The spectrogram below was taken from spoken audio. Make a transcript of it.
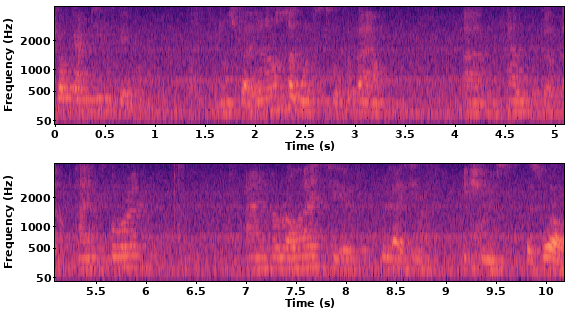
job guarantee scheme in Australia. And I also want to talk about um, how we could go about paying for it and a variety of related issues as well.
